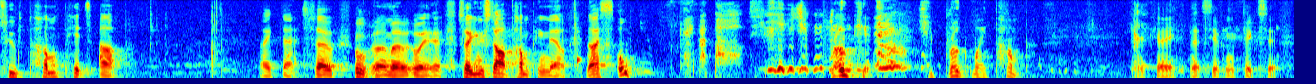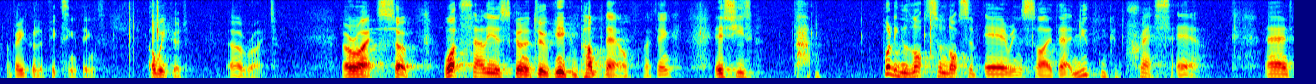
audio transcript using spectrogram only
to pump it up. Like that. So, ooh, uh, so you can start pumping now. Nice. Oh, came apart. She, she broke it. She broke my pump. Okay, let's see if we can fix it. I'm very good at fixing things. Are we good? All right. All right, so what Sally is going to do, you can pump now, I think, is she's putting lots and lots of air inside there, and you can compress air. And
